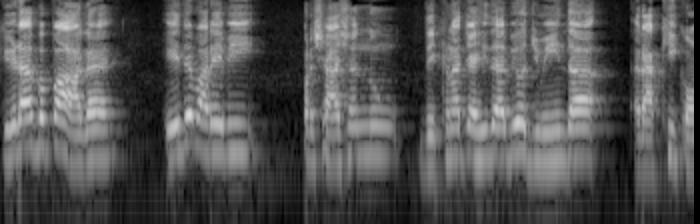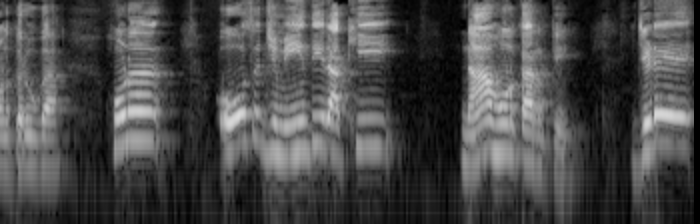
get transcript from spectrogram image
ਕਿਹੜਾ ਵਿਭਾਗ ਹੈ, ਇਹਦੇ ਬਾਰੇ ਵੀ ਪ੍ਰਸ਼ਾਸਨ ਨੂੰ ਦੇਖਣਾ ਚਾਹੀਦਾ ਵੀ ਉਹ ਜ਼ਮੀਨ ਦਾ ਰਾਖੀ ਕੌਣ ਕਰੂਗਾ? ਹੁਣ ਉਸ ਜ਼ਮੀਨ ਦੀ ਰਾਖੀ ਨਾ ਹੋਣ ਕਰਕੇ ਜਿਹੜੇ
